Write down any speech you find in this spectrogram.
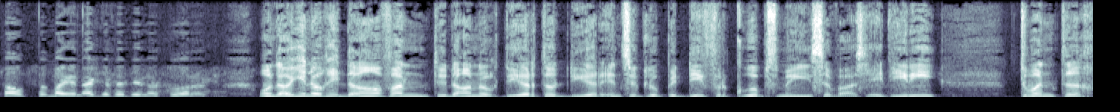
selfs vir my en ek is 'n dinosaurus. Onthou jy nog die dae van toe daar nog deur tot deur ensiklopedie verkoopsmense was? Jy het hierdie 20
